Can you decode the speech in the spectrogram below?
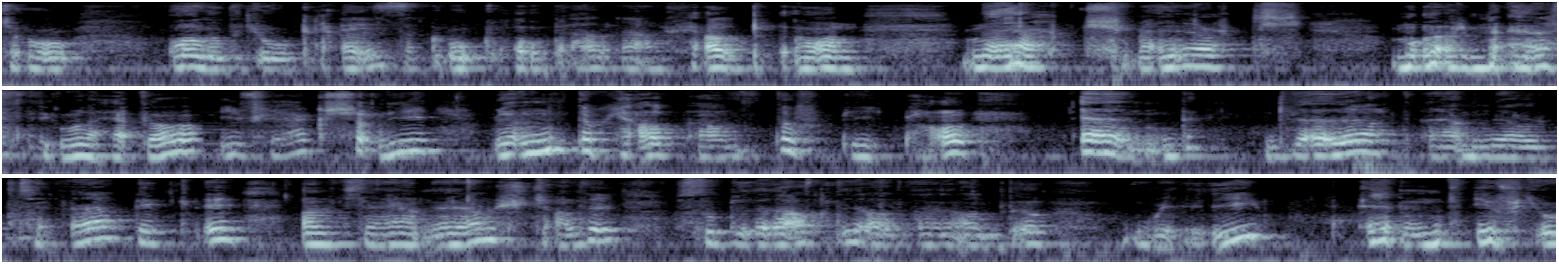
to all of you guys go global and help on merch, merch, more massive level. If you actually want to help lot of people and that analytically and financially supported another way. And if you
